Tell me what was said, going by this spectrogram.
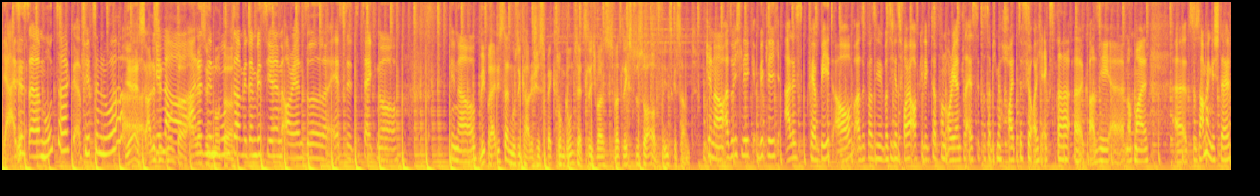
Ja, es ja. ist äh, Montag, 14 Uhr. Yes, alle genau, sind munter. Alle, alle sind munter. munter mit ein bisschen Oriental Acid Techno. Genau. Wie breit ist dein musikalisches Spektrum grundsätzlich? Was, was legst du so auf insgesamt? Genau, also ich lege wirklich alles querbeet auf. Also quasi, was ich jetzt vorher aufgelegt habe von Oriental Acid, das habe ich mir heute für euch extra äh, quasi äh, nochmal äh, zusammengestellt,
